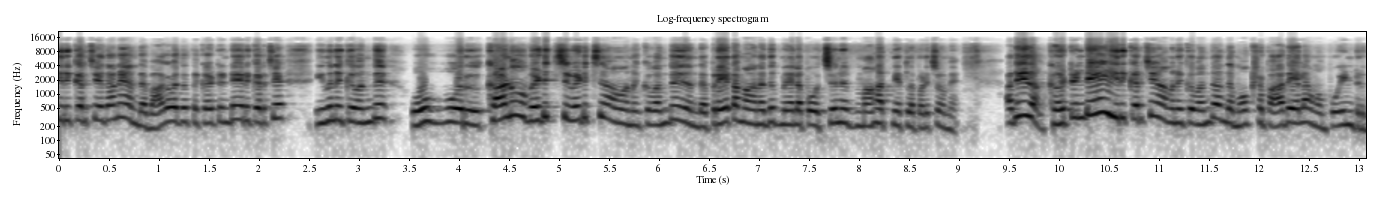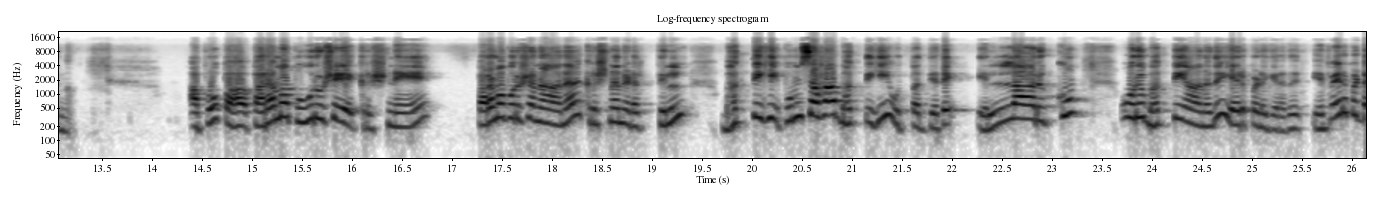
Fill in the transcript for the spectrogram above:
இருக்கிறச்சே தானே அந்த பாகவதத்தை கேட்டுண்டே இருக்கிறச்சே இவனுக்கு வந்து ஒவ்வொரு கணு வெடிச்சு வெடிச்சு அவனுக்கு வந்து அந்த பிரேதமானது மேல போச்சுன்னு மகாத்மியத்துல படிச்சோமே. அதேதான் கேட்டுண்டே இருக்கிறச்சே அவனுக்கு வந்து அந்த மோட்ச பாதையில அவன் போயிட்டு இருந்தான். அப்போ பரம பூருஷே கிருஷ்ணே பரமபுருஷனான கிருஷ்ணனிடத்தில் பக்திகி பும்சகா பக்திகி உற்பத்தியதே. எல்லாருக்கும் ஒரு பக்தியானது ஏற்படுகிறது. எப்பேற்பட்ட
